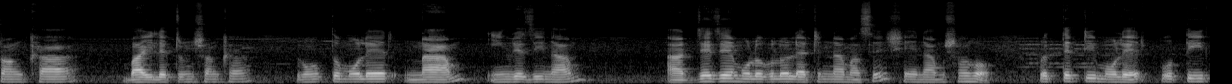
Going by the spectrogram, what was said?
সংখ্যা বা ইলেকট্রন সংখ্যা এবং উক্ত মৌলের নাম, ইংরেজি নাম আর যে যে মৌলগুলো ল্যাটিন নাম আছে, সেই নাম সহ প্রত্যেকটি মৌলের প্রতীক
